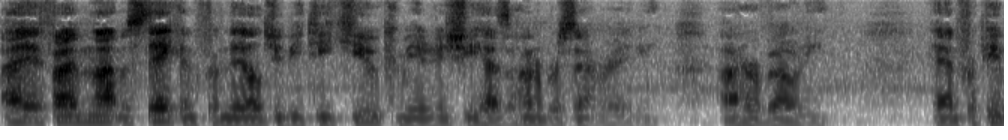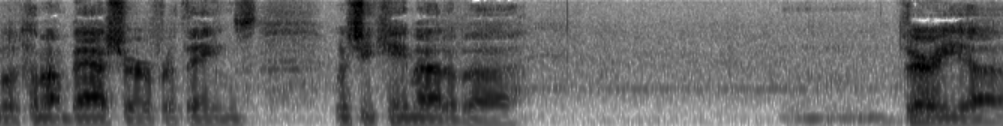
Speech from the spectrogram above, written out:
I, if I'm not mistaken, from the LGBTQ community, she has a hundred percent rating on her voting, and for people to come out and bash her for things when she came out of a very uh,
